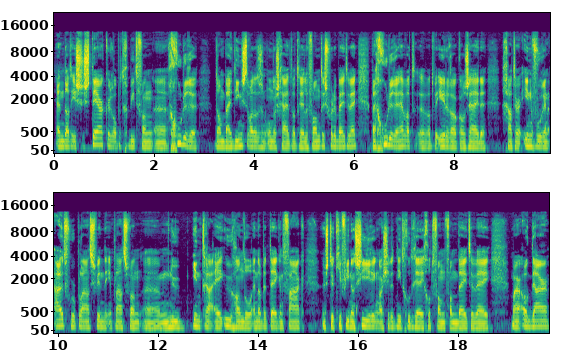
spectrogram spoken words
En dat is sterker op het gebied van uh, goederen dan bij diensten. Want dat is een onderscheid wat relevant is voor de BTW. Bij goederen, hè, wat, uh, wat we eerder ook al zeiden, gaat er invoer en uitvoer plaatsvinden in plaats van uh, nu intra-EU-handel. En dat betekent vaak een stukje financiering als je het niet goed regelt van, van BTW. Maar ook daar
